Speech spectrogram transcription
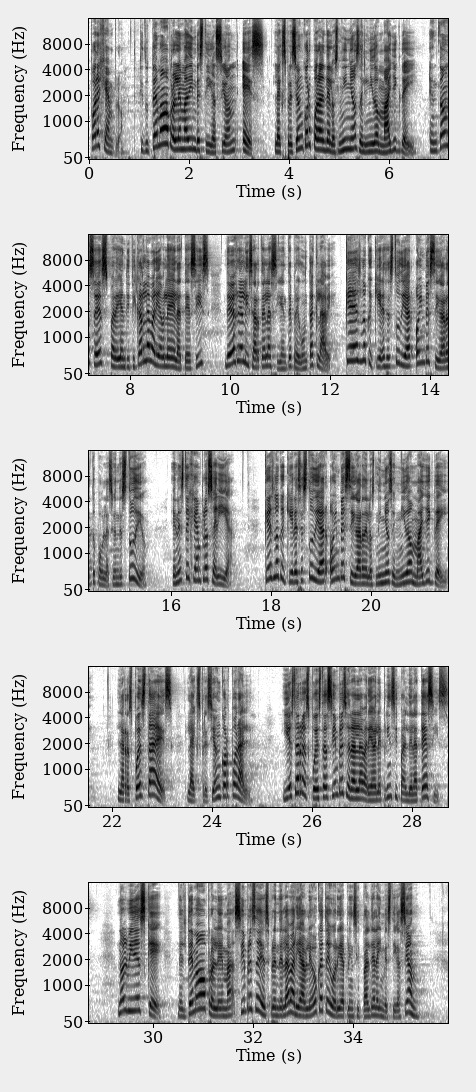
Por ejemplo, si tu tema o problema de investigación es la expresión corporal de los niños del nido Magic Day, entonces, para identificar la variable de la tesis, debes realizarte la siguiente pregunta clave. ¿Qué es lo que quieres estudiar o investigar a tu población de estudio? En este ejemplo sería, ¿qué es lo que quieres estudiar o investigar de los niños del nido Magic Day? La respuesta es la expresión corporal. Y esta respuesta siempre será la variable principal de la tesis. No olvides que del tema o problema siempre se desprende la variable o categoría principal de la investigación.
